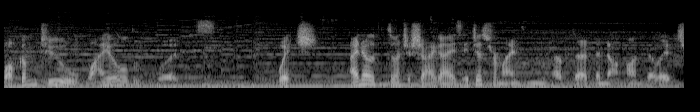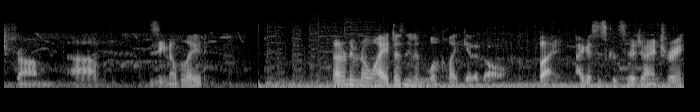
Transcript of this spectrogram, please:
Welcome to Wild Woods, which I know it's a bunch of shy guys. It just reminds me of the, the Nopon village from um, Xenoblade. I don't even know why. It doesn't even look like it at all. But I guess it's because it's a giant tree.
